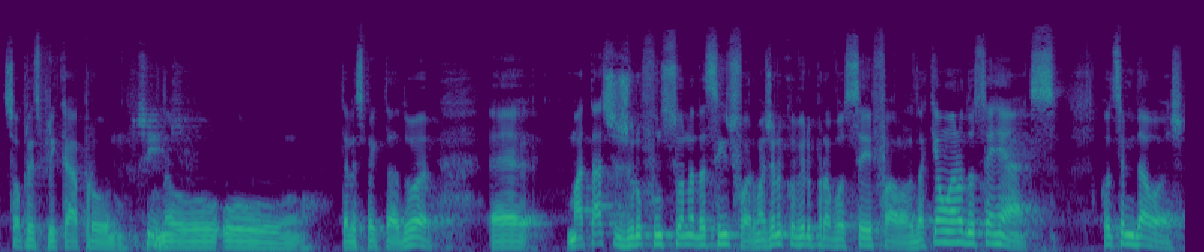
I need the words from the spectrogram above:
só para explicar para o o telespectador, é, uma taxa de juro funciona da seguinte forma. Imagina que eu viro para você e falo, daqui a um ano eu dou 100 reais. Quanto você me dá hoje?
